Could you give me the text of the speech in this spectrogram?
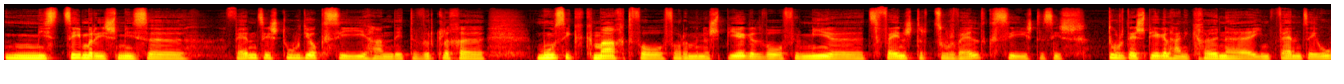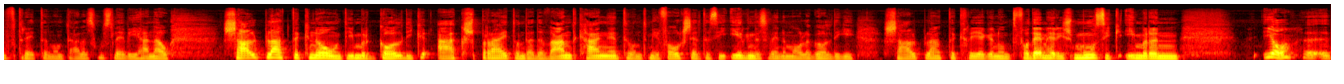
mein Zimmer ist mein äh, Fernsehstudio gsi. Ich habe dort wirklich äh, Musik gemacht vor, vor einem Spiegel, wo für mich äh, das Fenster zur Welt war. Das ist durch den Spiegel konnte ich äh, im Fernsehen auftreten und alles ausleben. Ich habe auch Schallplatten genommen und immer goldig angespreit und an der Wand gehängt und mir vorgestellt, dass ich irgendwann mal eine goldige Schallplatte kriege. Und von dem her ist Musik immer ein, ja, äh,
